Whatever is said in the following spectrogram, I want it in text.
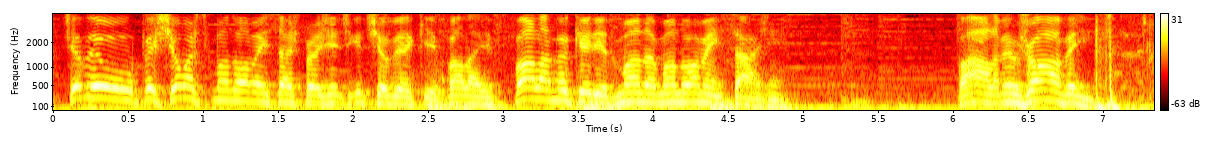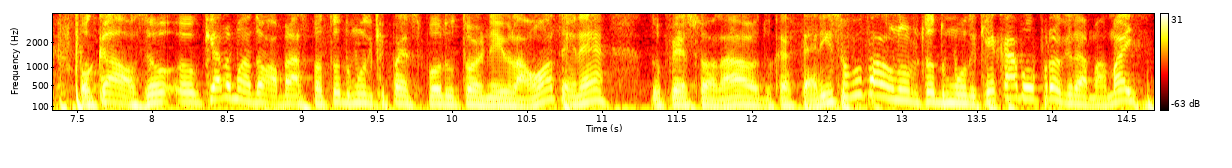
Deixa eu ver, o Peixão Marques mandou uma mensagem pra gente aqui. Deixa eu ver aqui. Fala aí. Fala, meu querido. Manda, manda uma mensagem. Fala, meu jovem. Ô, Carlos, eu, eu, quero mandar um abraço para todo mundo que participou do torneio lá ontem, né? Do personal, do Castelinho. Só vou falar o nome de todo mundo aqui, acabou o programa. Mas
